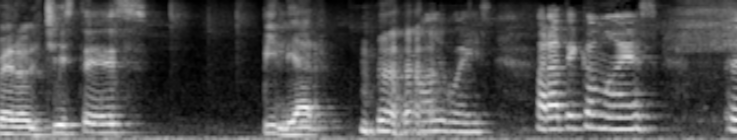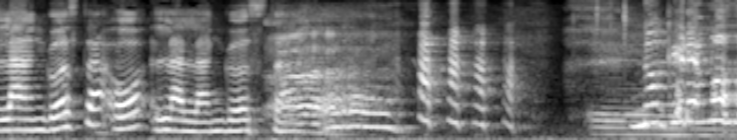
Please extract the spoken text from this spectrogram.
pero el chiste es pilear. always. Para ti, ¿cómo es? ¿Langosta o la langosta? Ah. Eh, No queremos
